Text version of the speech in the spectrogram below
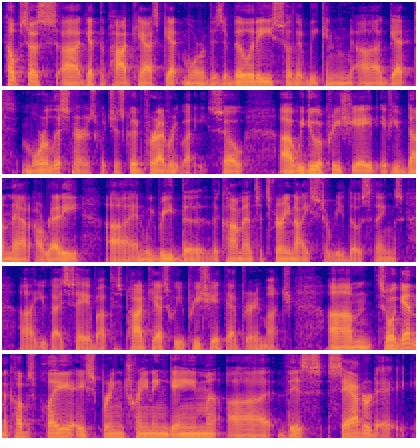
Helps us uh, get the podcast get more visibility so that we can uh, get more listeners, which is good for everybody. So uh, we do appreciate if you've done that already, uh, and we read the the comments. It's very nice to read those things uh, you guys say about this podcast. We appreciate that very much. Um, so again, the Cubs play a spring training game uh, this Saturday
